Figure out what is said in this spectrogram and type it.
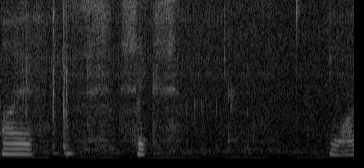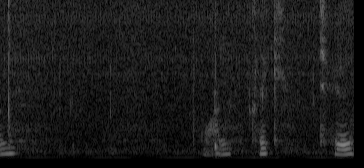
Five six, one, one, click, two,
